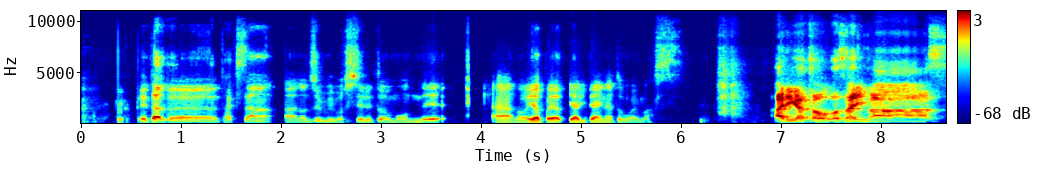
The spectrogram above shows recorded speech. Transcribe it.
で多分たくさんあの準備もしてると思うんで、あのやっぱややりたいなと思います。ありがとうございます。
